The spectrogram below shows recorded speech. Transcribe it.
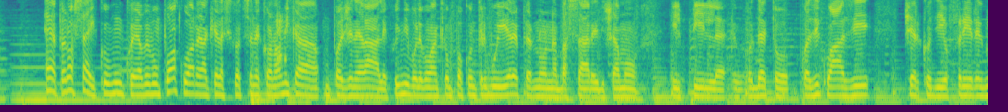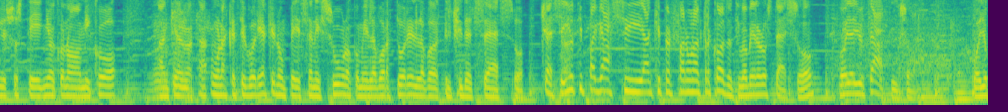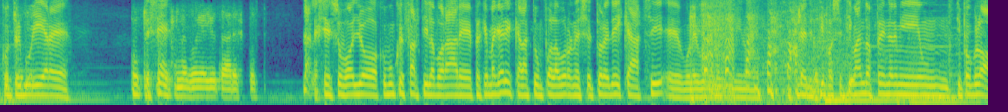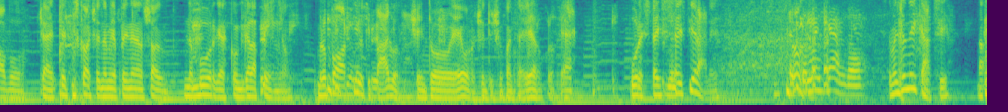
Eh, però sai, comunque avevo un po' a cuore anche la situazione economica un po' generale, quindi volevo anche un po' contribuire per non abbassare, diciamo, il PIL. Eh, Ho detto quasi quasi cerco di offrire il mio sostegno economico anche a una, a una categoria che non pensa nessuno, come i lavoratori e le lavoratrici del sesso. Cioè, se io ti pagassi anche per fare un'altra cosa, ti va bene lo stesso? Voglio aiutarti, insomma. Voglio contribuire. In che senso mi vuoi aiutare, scusa? No, nel senso voglio comunque farti lavorare perché magari è calato un po' il lavoro nel settore dei cazzi e volevo un attimino. cioè, tipo se ti mando a prendermi un tipo globo, cioè te ti scocci andarmi a prendere, non so, un hamburger con il galapegno. Me lo porti, io ti pago 100 euro, 150 euro, quello che è. Pure stai, stai stirare? Sto mangiando. Stai mangiando i cazzi? No.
